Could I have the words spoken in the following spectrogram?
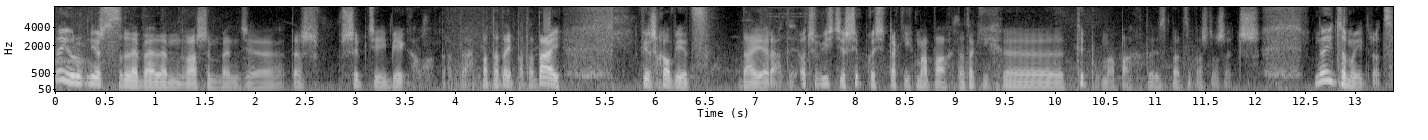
No i również z levelem waszym będzie też szybciej biegał, prawda? Patataj, patataj. Wierzchowiec daje radę. Oczywiście szybkość w takich mapach, na takich e, typu mapach to jest bardzo ważna rzecz. No i co moi drodzy?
